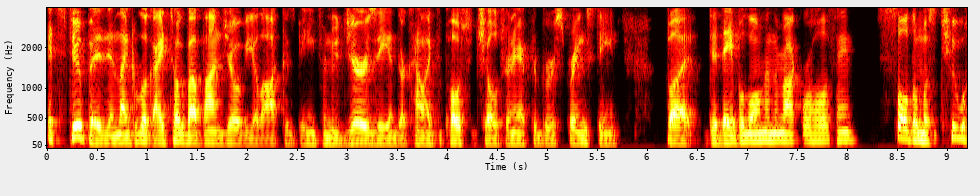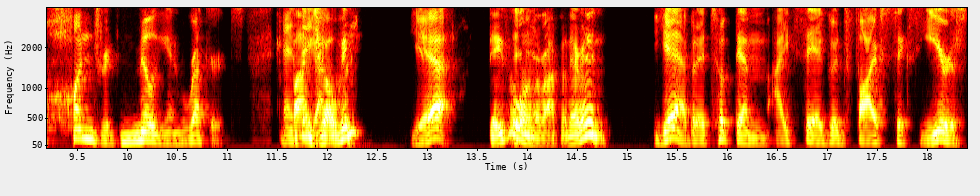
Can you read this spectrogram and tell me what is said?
It's stupid. And like, look, I talk about Bon Jovi a lot because being from New Jersey and they're kind of like the poster children after Bruce Springsteen. But did they belong in the Rock and Roll Hall of Fame? Sold almost 200 million records. And Bon Jovi? pushed- Yeah. They belong to rock. And they're in. Yeah. But it took them, I'd say, a good five, six years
